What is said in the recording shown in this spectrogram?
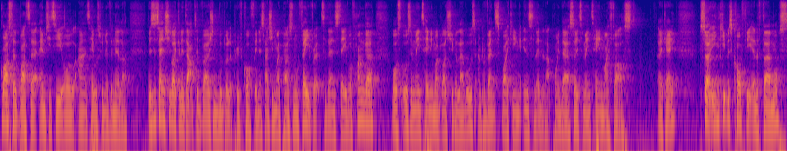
grass-fed butter, MCT oil, and a tablespoon of vanilla. This is essentially like an adapted version of a bulletproof coffee, and it's actually my personal favorite to then stave off hunger, whilst also maintaining my blood sugar levels and prevent spiking insulin at that point there, so to maintain my fast. Okay, so you can keep this coffee in a thermos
